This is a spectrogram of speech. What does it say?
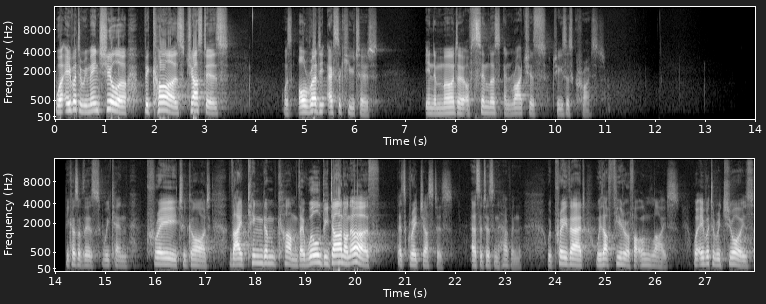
We're able to remain chiller because justice was already executed in the murder of sinless and righteous Jesus Christ. Because of this, we can pray to God, Thy kingdom come, Thy will be done on earth. That's great justice, as it is in heaven. We pray that without fear of our own lives, we're able to rejoice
